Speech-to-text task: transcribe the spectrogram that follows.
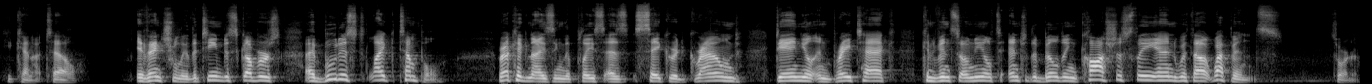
he cannot tell. Eventually, the team discovers a Buddhist like temple. Recognizing the place as sacred ground, Daniel and Bra'tac convince O'Neill to enter the building cautiously and without weapons. Sort of.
